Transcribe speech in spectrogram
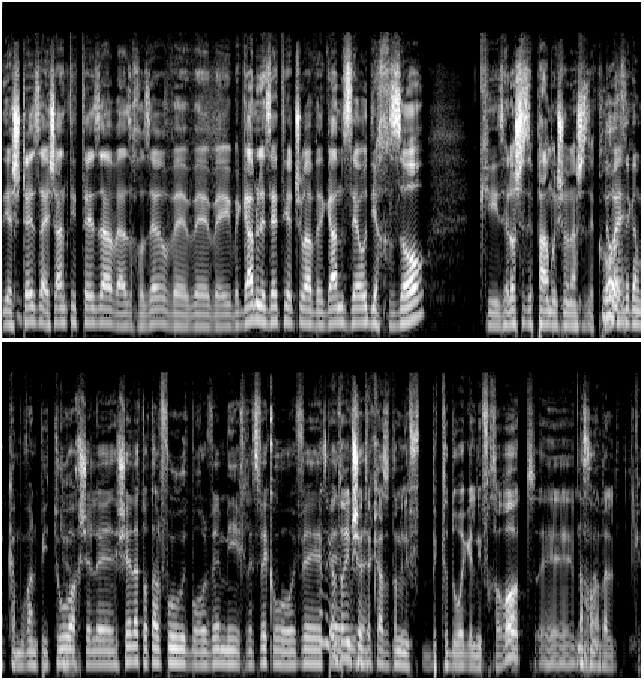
יש תזה, יש אנטי-תזה, ואז זה חוזר, ו, ו, ו, וגם לזה תהיה תשובה, וגם זה עוד יחזור. כי זה לא שזה פעם ראשונה שזה קורה. לא, זה גם כמובן פיתוח כן. של, של הטוטל פוטבול ומיכלס וקרוי ו... זה גם דברים שיותר קל לעשות בכדורגל נבחרות. אה, נכון. אבל כן.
